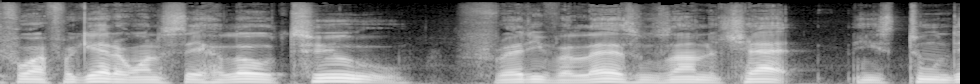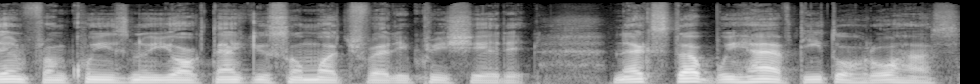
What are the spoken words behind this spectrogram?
Before I forget, I want to say hello to Freddie Velez, who's on the chat. He's tuned in from Queens, New York. Thank you so much, Freddie. Appreciate it. Next up, we have Tito Rojas.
